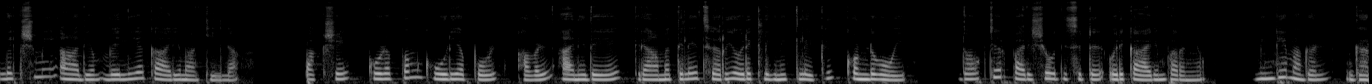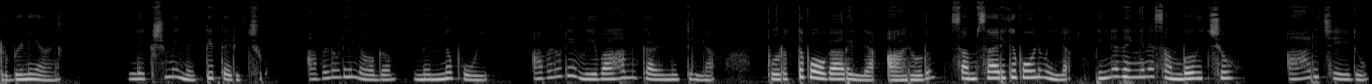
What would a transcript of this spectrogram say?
ലക്ഷ്മി ആദ്യം വലിയ കാര്യമാക്കിയില്ല. പക്ഷേ കുഴപ്പം കൂടിയപ്പോൾ അവൾ അനിതയെ ഗ്രാമത്തിലെ ചെറിയൊരു ക്ലിനിക്കിലേക്ക് കൊണ്ടുപോയി. ഡോക്ടർ പരിശോധിച്ചിട്ട് ഒരു കാര്യം പറഞ്ഞു. നിന്റെ മകൾ ഗർഭിണിയാണ്. ലക്ഷ്മി നെട്ടിത്തെറിച്ചു അവളുടെ ലോകം നിന്നുപോയി. അവളുടെ വിവാഹം കഴിഞ്ഞിട്ടില്ല. പുറത്തു പോകാറില്ല. ആരോടും സംസാരിക്ക പോലുമില്ല. പിന്നെ അതെങ്ങനെ സംഭവിച്ചു? ആര് ചെയ്തു?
